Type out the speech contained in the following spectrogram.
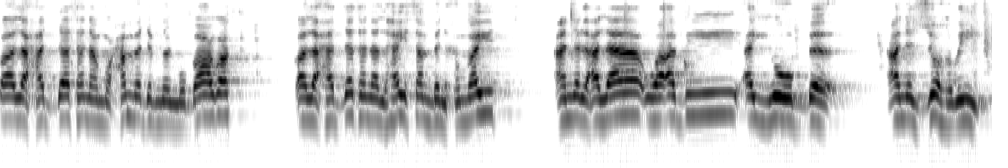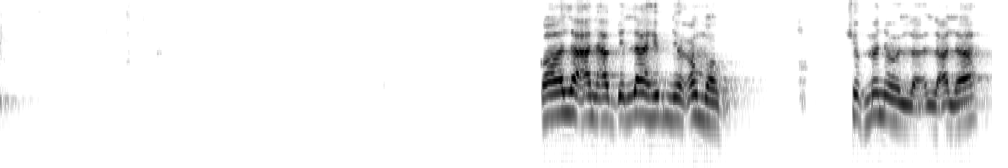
قال حدثنا محمد بن المبارك قال حدثنا الهيثم بن حميد عن العلاء وأبي أيوب عن الزهري. قال عن عبد الله بن عمر شوف منو العلاء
